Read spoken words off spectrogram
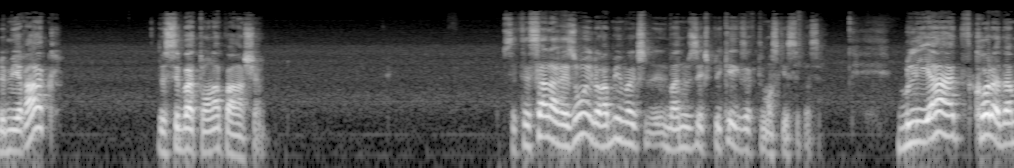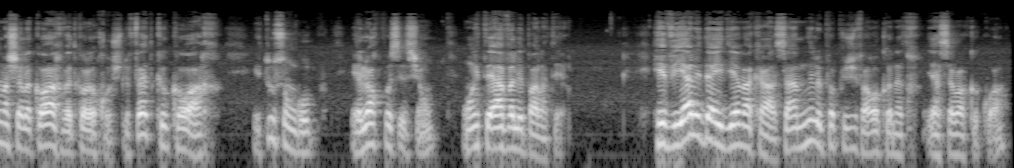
le miracle de ces bâtons-là par Hachem. C'était ça la raison, et le rabbi va nous expliquer exactement ce qui s'est passé. Le fait que Korach et tout son groupe et leur possession ont été avalés par la terre. Ça a amené le peuple juif à reconnaître et à savoir que quoi?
